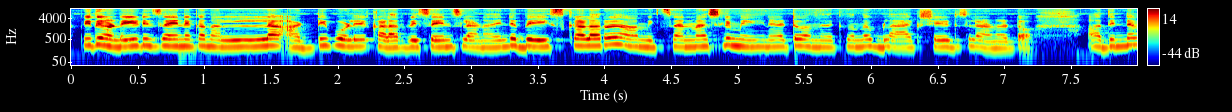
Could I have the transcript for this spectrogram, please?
അപ്പോൾ ഇത് കണ്ടോ? ഈ ഡിസൈനൊക്കെ നല്ല അടിപൊളി കളർ ഡിസൈൻസിലാണ് അതിന്റെ ബേസ് കളർ ആ മിക്സ് ആൻഡ് മാച്ചിൽ മെയിനായിട്ട് വന്നിരിക്കുന്നത് ബ്ലാക്ക് ഷെയ്ഡ്സിലാണ് കേട്ടോ. അതിന്റെ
